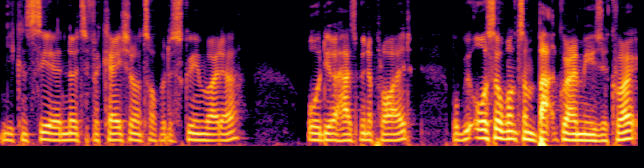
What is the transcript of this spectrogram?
You can see a notification on top of the screen right there. Audio has been applied. But we also want some background music, right?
